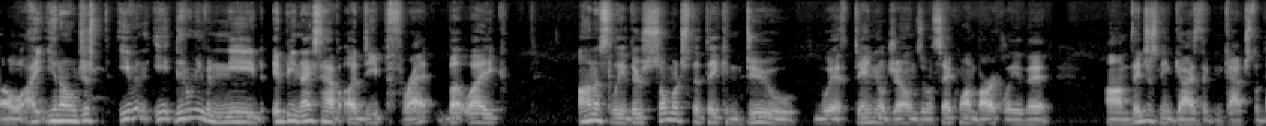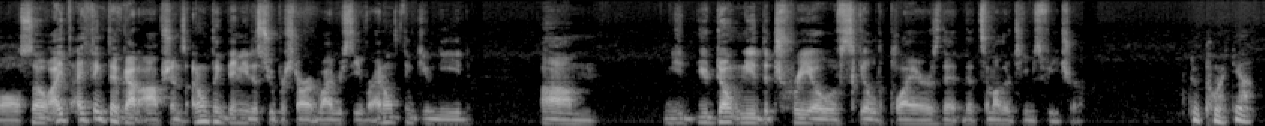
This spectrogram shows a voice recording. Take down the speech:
Oh, I you know just even they don't even need. It'd be nice to have a deep threat, but like honestly, there's so much that they can do with Daniel Jones and with Saquon Barkley that um, they just need guys that can catch the ball. So I, I think they've got options. I don't think they need a superstar at wide receiver. I don't think you need um you, you don't need the trio of skilled players that that some other teams feature. Good point. Yeah, I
